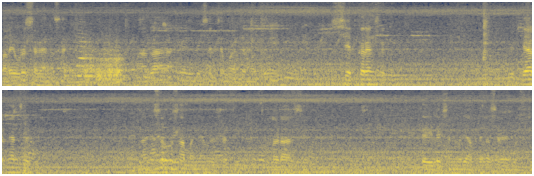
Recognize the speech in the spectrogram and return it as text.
मला एवढंच सगळ्यांना सांगितलं माझा इलेक्शनच्या माध्यमातून शेतकऱ्यांसाठी विद्यार्थ्यांसाठी आणि सर्वसामान्यांसाठी लढा असेल. त्या इलेक्शनमध्ये आपल्याला सगळ्या गोष्टी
